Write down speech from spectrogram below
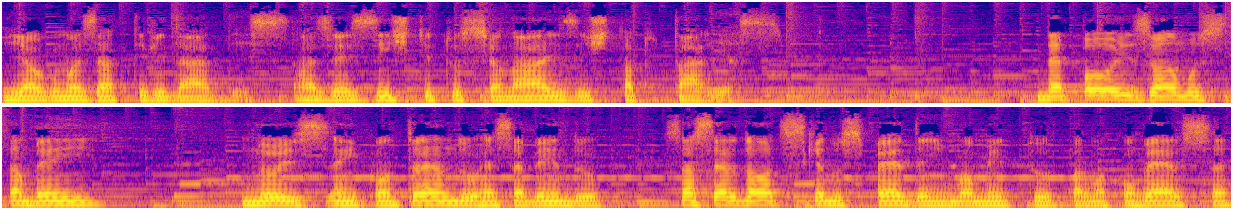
e algumas atividades, às vezes institucionais e estatutárias. Depois vamos também nos encontrando, recebendo sacerdotes que nos pedem um momento para uma conversa,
